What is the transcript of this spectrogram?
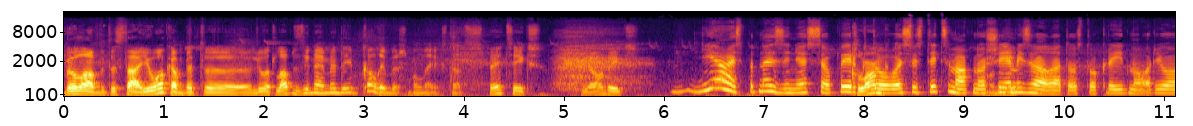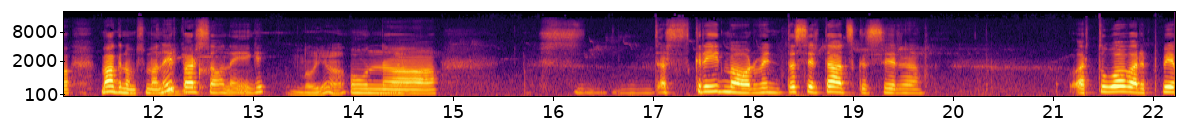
Nu, labi, tas tā jokam, bet uh, ļoti labs zinājuma medību kalibrs, man liekas. Tāds spēcīgs, jaudīgs. Jā, es pat nezinu, es sev pirktu. Klank. Es visticamāk no šiem ir. izvēlētos to krītmoru, jo magnums man ir Krīt. personīgi. Nu, jā. Un Jā. uh, ar skrīdmoru viņ- tas ir tāds, kas ir. ā, Ar to var pie,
